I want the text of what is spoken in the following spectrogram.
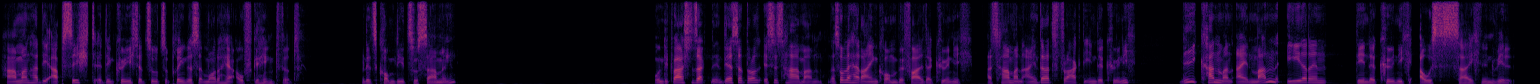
Haman hat die Absicht, den König dazu zu bringen, dass der Mordechai aufgehängt wird. Und jetzt kommen die zusammen. Und die Parschen sagten? Es ist Haman. Da soll er hereinkommen, befahl der König. Als Haman eintrat, fragte ihn der König, wie kann man einen Mann ehren, den der König auszeichnen will?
